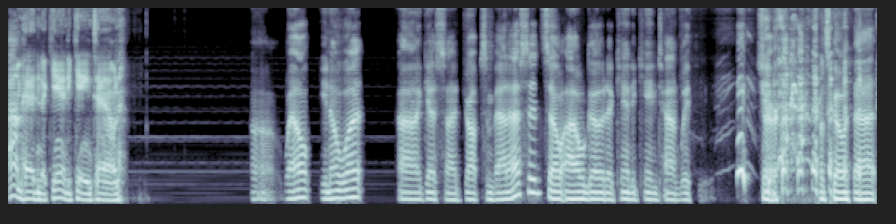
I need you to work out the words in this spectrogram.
I'm heading to Candy Cane Town. Uh, well, you know what? Uh, I guess I dropped some bad acid, so I'll go to Candy Cane Town with you. Sure, let's go with that.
